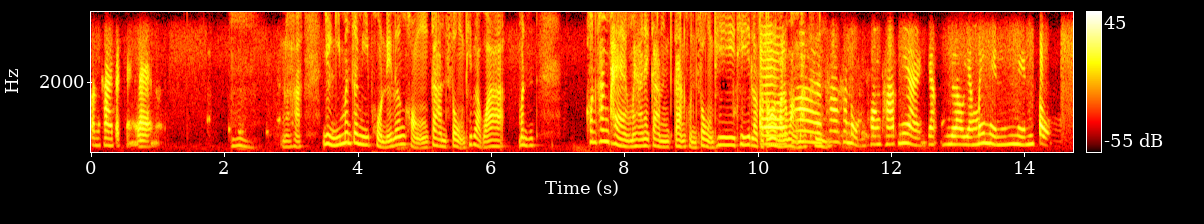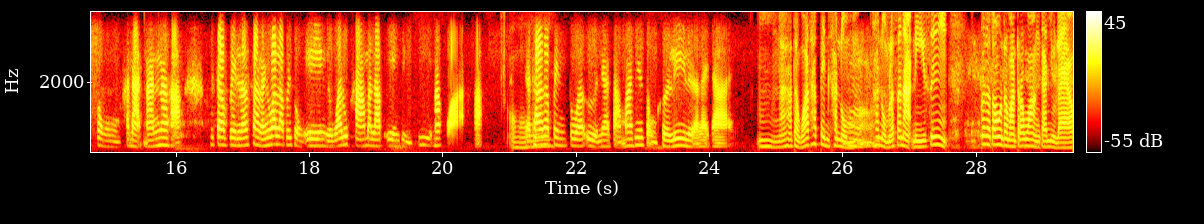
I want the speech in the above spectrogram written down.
ค่อนข้างจะแข็งแรงหน่อยอืมนะคะ อย่างนี้มันจะมีผลในเรื่องของการส่งที่แบบว่ามันค่อนข้างแพงไหมคะในการการขนส่งที่ที่เราจะต้องระมัดระวังมากขึ้นเอ่อถ้ถ้าขนมทองพับเนี่ยยังเรายังไม่เน้นเน้นส่งส่งขนาดนั้นนะคะจะเป็นลักษณะที่ว่าเราไปส่งเอง หรือว่าลูกค้ามารับเองถึงที่มากกว่าค่ะอ๋อแต่ถ้าถ้าเป็นตัวอื่นเนี่ยสามารถที่จะส่งเคอรี่หรืออะไรได้ อืมนะคะแต่ว่าถ้าเป็นขนมอืมขนมลักษณะนี้ซึ่งก็จะต้องระมัดระวังกันอยู่แล้ว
